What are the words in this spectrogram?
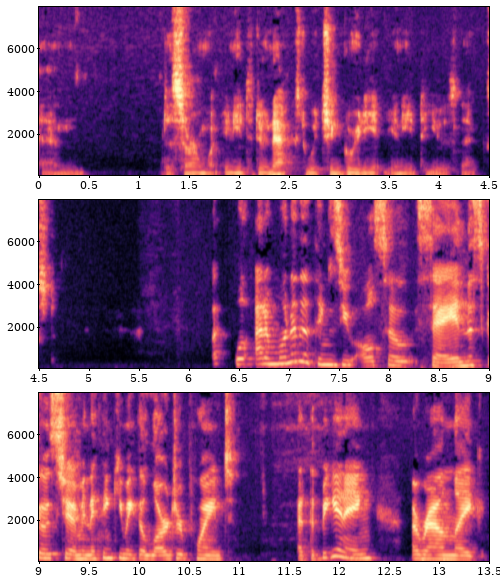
and discern what you need to do next, which ingredient you need to use next. Uh, well, Adam, one of the things you also say, and this goes to, I mean, I think you make the larger point at the beginning around like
